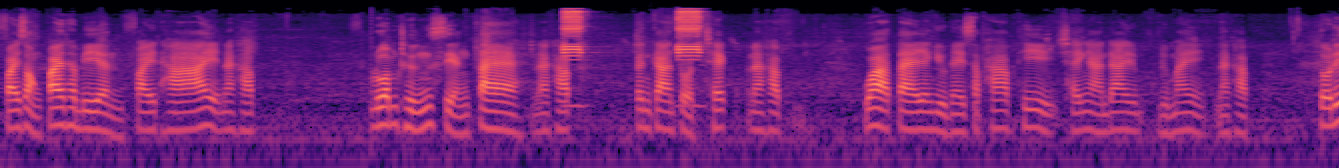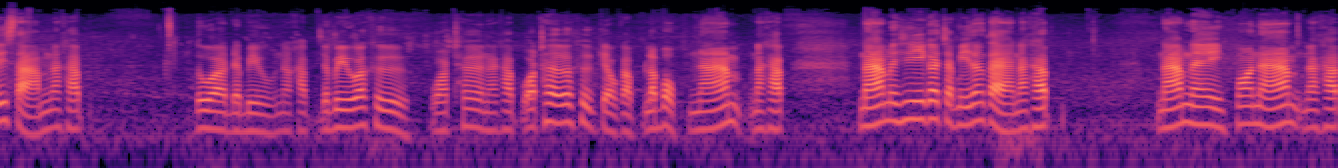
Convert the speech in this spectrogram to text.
ไฟส่องป้ายทะเบียน ไฟท้ายนะครับ รวมถึงเสียงแต่นะครับเป็นการตรวจเช็คนะครับ ว่าแต่ยังอยู่ในสภาพที่ใช้งานได้หรือไม่นะครับ ตัวที่3นะครับ ตัว W นะครับ W ก็คือ water นะครับ water ก็คือเกี่ยวกับระบบน้ำนะครับ น้ำในที่นี้ก็จะมีตั้งแต่นะครับ น้ำในหม้อน้ำนะครับ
